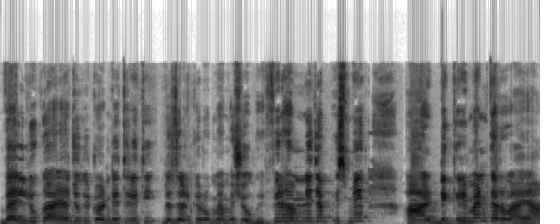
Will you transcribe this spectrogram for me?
वैल्यू का आया जो कि 23 थी रिज़ल्ट के रूप में हमें शो गई। फिर हमने जब इसमें डिक्रीमेंट करवाया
